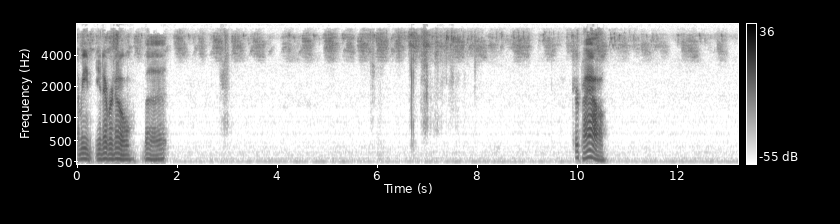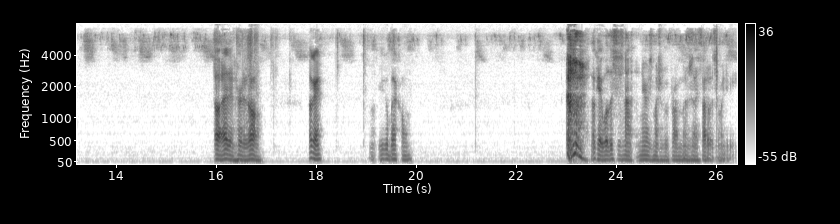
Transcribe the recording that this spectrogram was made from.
I mean, you never know, but... Kerpow! Oh, that didn't hurt at all. Okay. Well, you go back home. okay, well, this is not near as much of a problem as I thought it was going to be.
